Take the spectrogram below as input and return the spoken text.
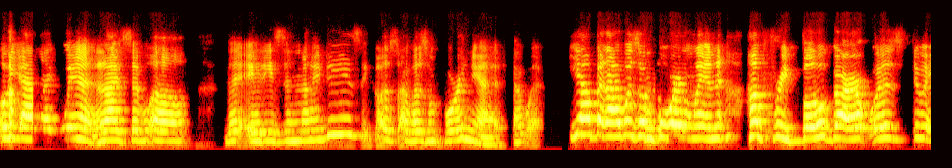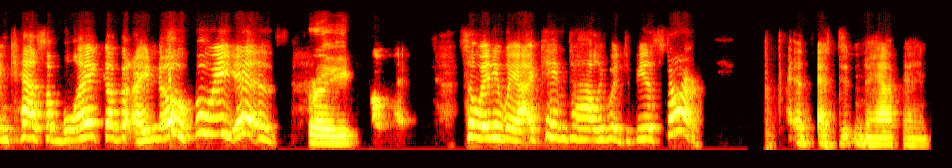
Oh yeah, like when? And I said, well, the 80s and 90s. He goes, I wasn't born yet. I went, Yeah, but I wasn't born when Humphrey Bogart was doing Casablanca, but I know who he is. Right. Okay. So anyway, I came to Hollywood to be a star, and that didn't happen.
